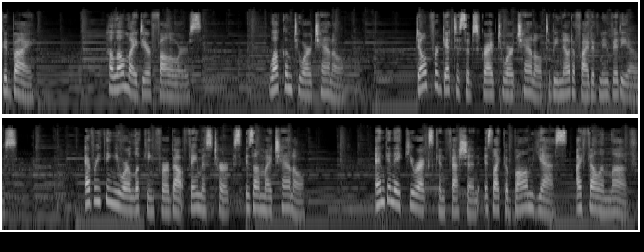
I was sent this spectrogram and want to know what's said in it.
Goodbye. Hello my dear followers. Welcome to our channel. Don't forget to subscribe to our channel to be notified of new videos. Everything you are looking for about famous Turks is on my channel. Engin Akyurek's confession is like a bomb yes, I fell in love.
